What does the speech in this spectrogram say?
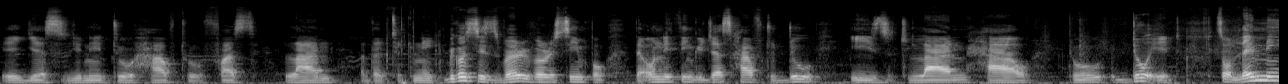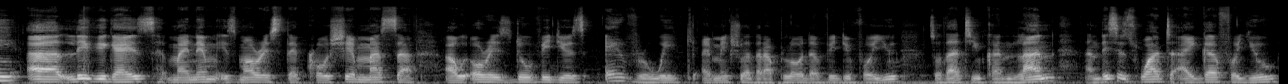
yes you need to have to first learn the technique. Because it's very very simple the only thing you just have to do is to learn how to do it. So let me uh leave you guys. My name is maurice the crochet master. I will always do videos every week. I make sure that I upload a video for you so that you can learn. And this is what i got for you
